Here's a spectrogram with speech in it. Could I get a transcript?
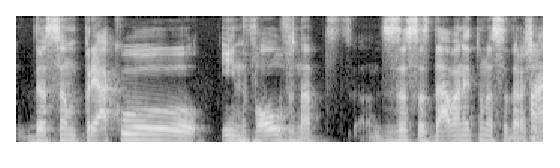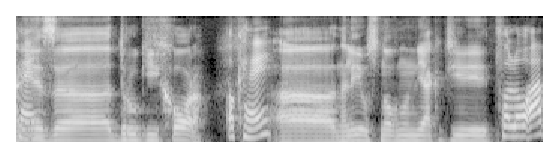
да съм пряко инволвнат за създаването на съдържание Окей. за други хора. А, нали, основно някакви... Follow-up.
